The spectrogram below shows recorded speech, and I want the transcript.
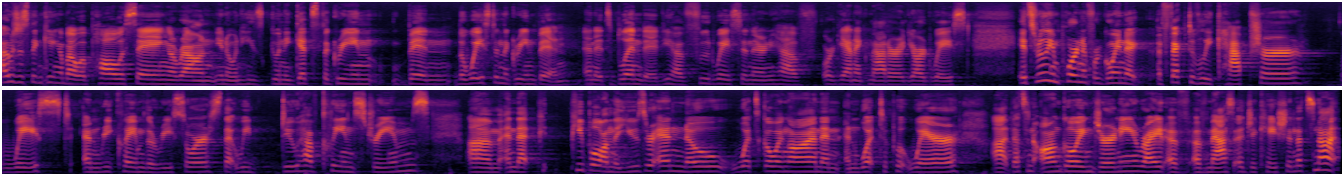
I was just thinking about what Paul was saying around, you know, when he's when he gets the green bin, the waste in the green bin, and it's blended. You have food waste in there, and you have organic matter, yard waste. It's really important if we're going to effectively capture waste and reclaim the resource that we do have clean streams, um, and that people on the user end know what's going on and, and what to put where. Uh, that's an ongoing journey, right, of, of mass education. That's not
